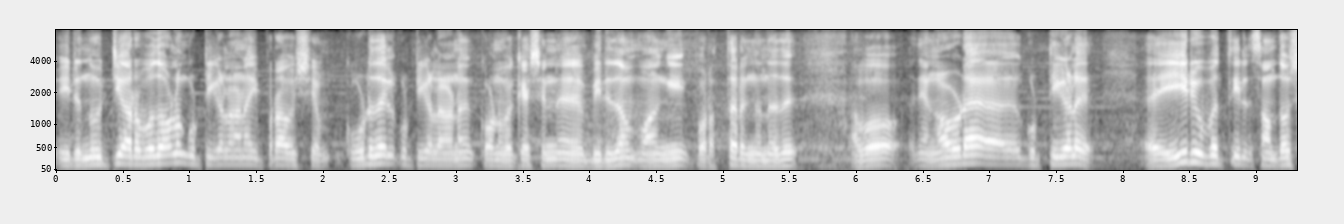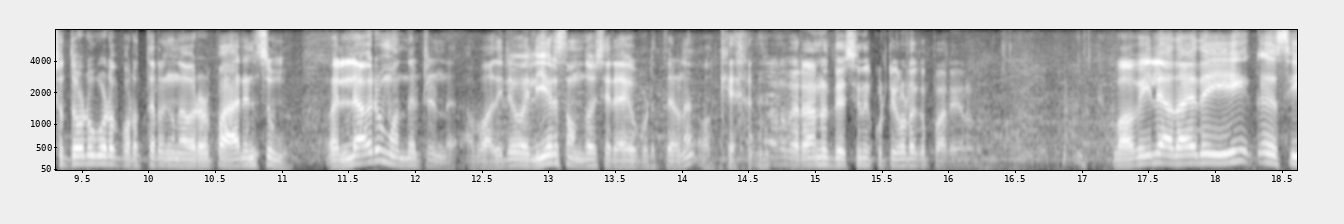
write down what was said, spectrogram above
ഇരുന്നൂറ്റി അറുപതോളം കുട്ടികളാണ് ഇപ്രാവശ്യം കൂടുതൽ കുട്ടികളാണ് കോൺവെക്കേഷൻ ബിരുദം വാങ്ങി പുറത്തിറങ്ങുന്നത്. അപ്പോൾ ഞങ്ങളുടെ കുട്ടികൾ ഈ രൂപത്തിൽ സന്തോഷത്തോടു കൂടെ പുറത്തിറങ്ങുന്ന അവരുടെ പാരൻസും എല്ലാവരും വന്നിട്ടുണ്ട്. അപ്പോൾ അതിൽ വലിയൊരു സന്തോഷം രേഖപ്പെടുത്തുകയാണ്. ഓക്കെ. വരാൻ ഉദ്ദേശിക്കുന്ന കുട്ടികളോടൊക്കെ പറയാനുള്ളത്? ഭാവിയിൽ അതായത് ഈ സി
